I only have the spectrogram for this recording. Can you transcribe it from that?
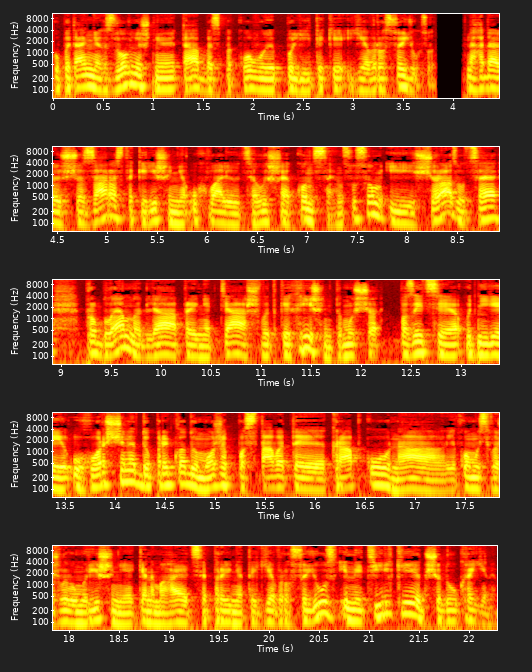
у питаннях зовнішньої та безпекової політики Євросоюзу. Нагадаю, що зараз таке рішення ухвалюються лише консенсусом, і щоразу це проблемно для прийняття швидких рішень, тому що позиція однієї угорщини, до прикладу, може поставити крапку на якомусь важливому рішенні, яке намагається прийняти Євросоюз, і не тільки щодо України.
